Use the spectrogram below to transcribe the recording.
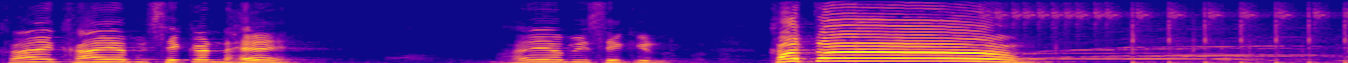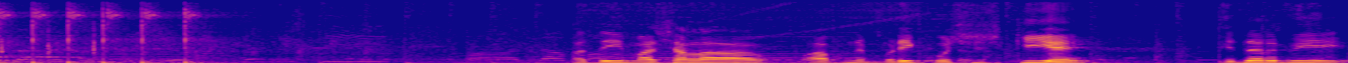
खाए खाए अभी सेकंड है। है अभी सेकंड खत्म! अदी माशाल्लाह, आपने बड़ी कोशिश की है। इधर भी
